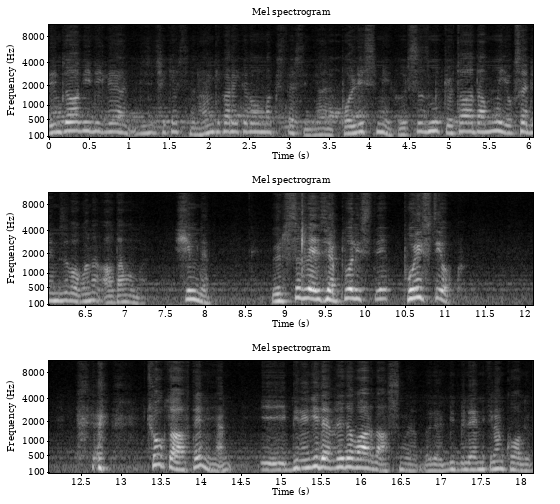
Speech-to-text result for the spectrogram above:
Remzi abiyle dizi çekersen hangi karakter olmak istersin? Yani polis mi, hırsız mı, kötü adam mı yoksa Remzi babanın adamı mı? Şimdi hırsız ve polisti, polisti yok. Çok tuhaf değil mi? Yani e, birinci devrede vardı aslında böyle birbirlerini falan kovalıyor.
